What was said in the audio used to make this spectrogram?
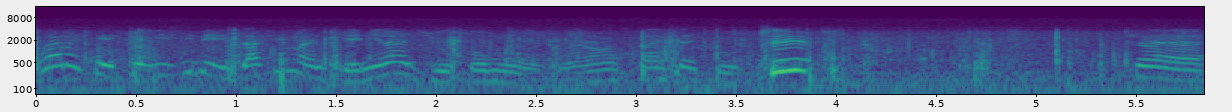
Guarda che, che visibilità che mantieni laggiù comunque, nonostante tutto. Sì, Cioè,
